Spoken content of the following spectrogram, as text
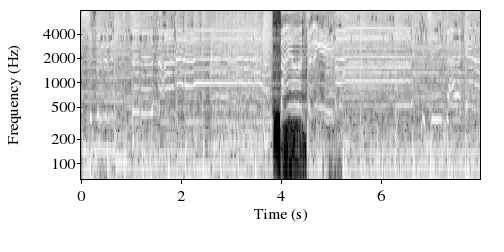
しく包むならだらけの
